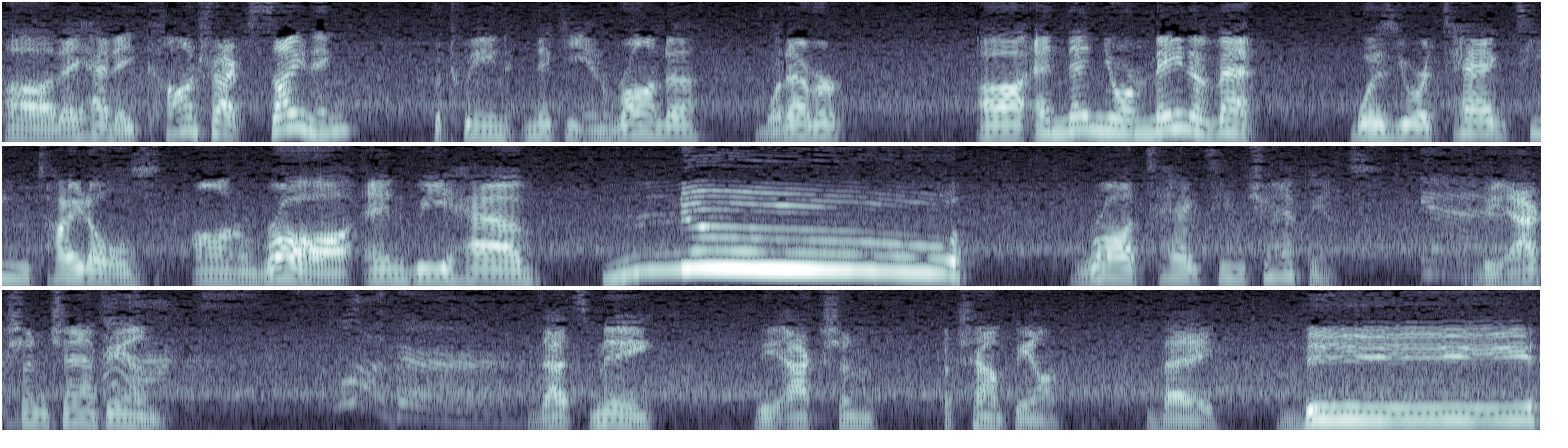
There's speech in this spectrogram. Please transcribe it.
Uh, they had a contract signing between Nikki and Ronda, whatever. Uh, and then your main event was your tag team titles on Raw, and we have new Raw tag team champions. The Action Champion. That's me, the Action Champion. They be.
